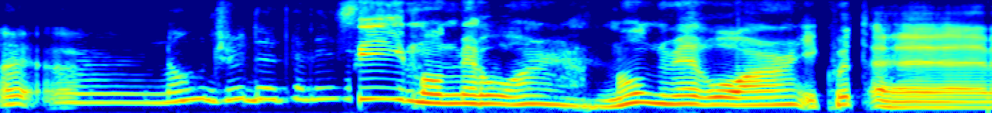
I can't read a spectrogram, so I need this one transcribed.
un, un autre jeu de ta liste? Oui, mon numéro un. Mon numéro un. Écoute, euh,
